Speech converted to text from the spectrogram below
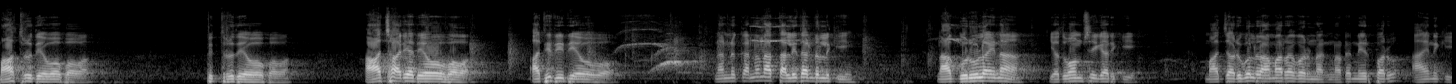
మాతృదేవోభవ పితృదేవోభవ ఆచార్య దేవోభవ అతిథి దేవోభవ నన్ను కన్న నా తల్లిదండ్రులకి నా గురువులైన యదువంశీ గారికి మా జరుగుల రామారావు గారు నాకు నటన నేర్పారు. ఆయనకి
